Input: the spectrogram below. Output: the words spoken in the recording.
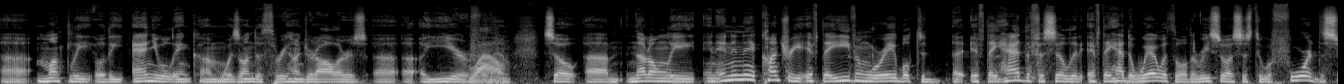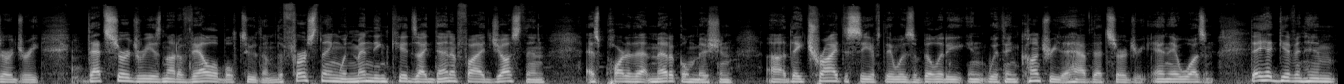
uh, monthly or the annual income was under three hundred dollars uh, a- year for Wow. them. So um, not only and, and in their country, if they even were able to, uh, if they had the facility, if they had the wherewithal, the resources to afford the surgery, that surgery is not available to them. The first thing when Mending Kids identified Justin as part of that medical mission, uh, they tried to see if there was ability in within country to have that surgery, and there wasn't. They had given him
